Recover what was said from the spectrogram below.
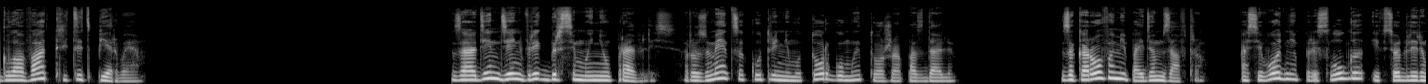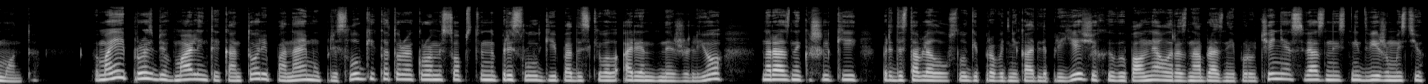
Глава 31. За один день в Ригберсе мы не управились. Разумеется, к утреннему торгу мы тоже опоздали. За коровами пойдем завтра. А сегодня прислуга и все для ремонта. По моей просьбе в маленькой конторе по найму прислуги, которая кроме собственной прислуги подыскивала арендное жилье на разные кошельки, предоставляла услуги проводника для приезжих и выполняла разнообразные поручения, связанные с недвижимостью,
